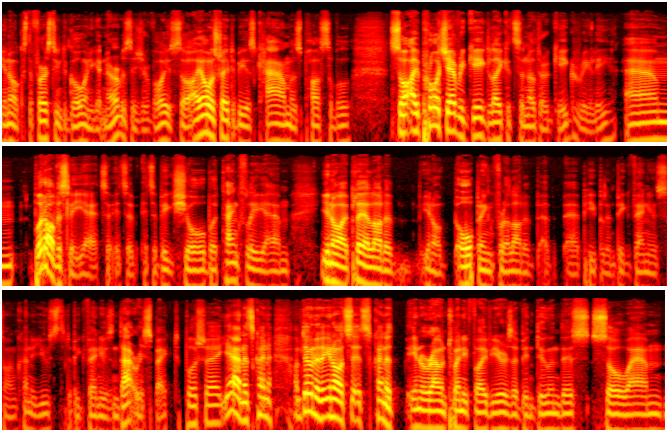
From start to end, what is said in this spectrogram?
You know, because the first thing to go when you get nervous is your voice. So I always try to be as calm as possible. So I approach every gig like it's another gig, really. Um, but obviously, yeah, it's a, it's a it's a big show. But thankfully, um, you know, I play a lot of you know opening for a lot of uh, people in big venues, so I'm kind of used to the big venues in that respect. But uh, yeah, and it's kind of I'm doing it. You know, it's it's kind of in around 25 years I've been doing this, so um,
